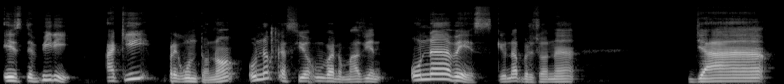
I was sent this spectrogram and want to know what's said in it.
Este, Viri, aquí pregunto, ¿no? Una ocasión, bueno, más bien, una vez que una persona ya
